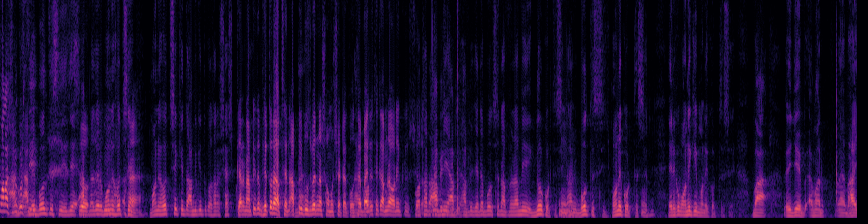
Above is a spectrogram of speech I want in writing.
বলা শুরু করছি। আমি বলতেছি যে আপনাদের মনে হচ্ছে হ্যাঁ। মনে হচ্ছে কিন্তু আমি কিন্তু কথাটা শেষ কারণ আপনি তো ভেতরে আছেন আপনি বুঝবেন না সমস্যাটা কোথায়। বাইরে থেকে আমরা অনেক কথাটা আপনি আপনি আপনি যেটা বলছেন আপনারা আমি ইগনোর করতেছি না আমি বলতেছি মনে করতেছেন। এরকম অনেকেই মনে করতেছে। বা এই যে আমার ভাই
